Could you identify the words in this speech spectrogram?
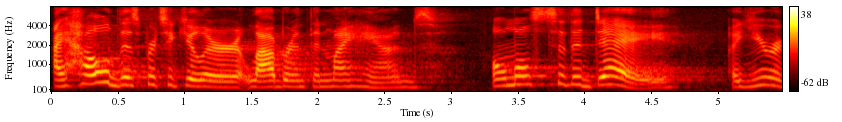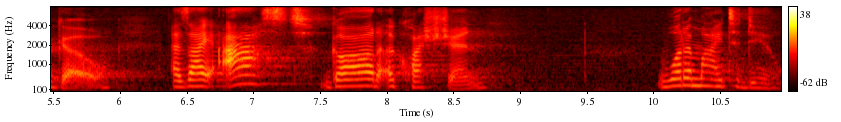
I held this particular labyrinth in my hand almost to the day a year ago as I asked God a question What am I to do?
